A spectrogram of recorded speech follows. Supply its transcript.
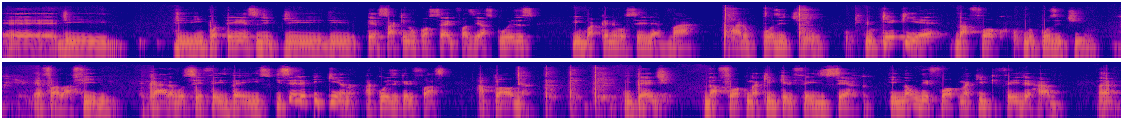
é, de, de impotência, de, de, de pensar que não consegue fazer as coisas. E o bacana é você levar para o positivo. E o que, que é dar foco no positivo? É falar, filho, Cara, você fez bem isso. Que seja pequena a coisa que ele faça. Aplauda. Entende? Dá foco naquilo que ele fez de certo. E não dê foco naquilo que fez de errado. Né?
